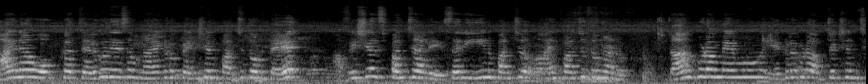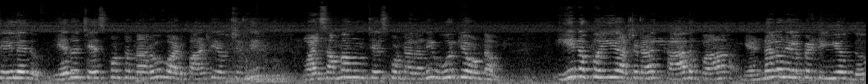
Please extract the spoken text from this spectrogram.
ఆయన ఒక్క తెలుగుదేశం నాయకుడు పెన్షన్ పంచుతుంటే అఫీషియల్స్ పంచాలి. సరే ఈయన పంచు ఆయన పంచుతున్నాడు. దానికి కూడా మేము ఎక్కడ కూడా అబ్జెక్షన్ చేయలేదు. ఏదో చేసుకుంటున్నారు వాళ్ళ పార్టీ వచ్చింది వాళ్ళ సంబంధం చేసుకుంటారని ఊరికే ఉన్నాం ఈయన పోయి అక్కడ కాదప్ప ఎండలో నిలబెట్టి ఇవ్వద్దు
